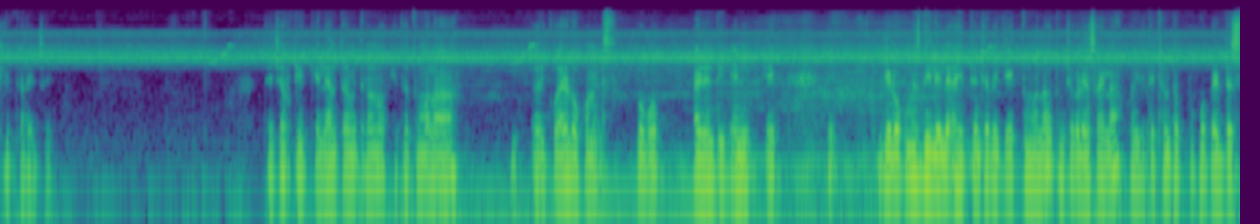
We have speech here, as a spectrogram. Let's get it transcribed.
क्लिक करायचं आहे त्याच्यावर क्लिक केल्यानंतर मित्रांनो इथं तुम्हाला require documents proof of identity any एक जे डॉक्युमेंट्स दिलेले आहेत त्यांच्यापैकी एक तुम्हाला तुमच्याकडे असायला पाहिजे. त्याच्यानंतर प्रूफ ऑफ ॲड्रेस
